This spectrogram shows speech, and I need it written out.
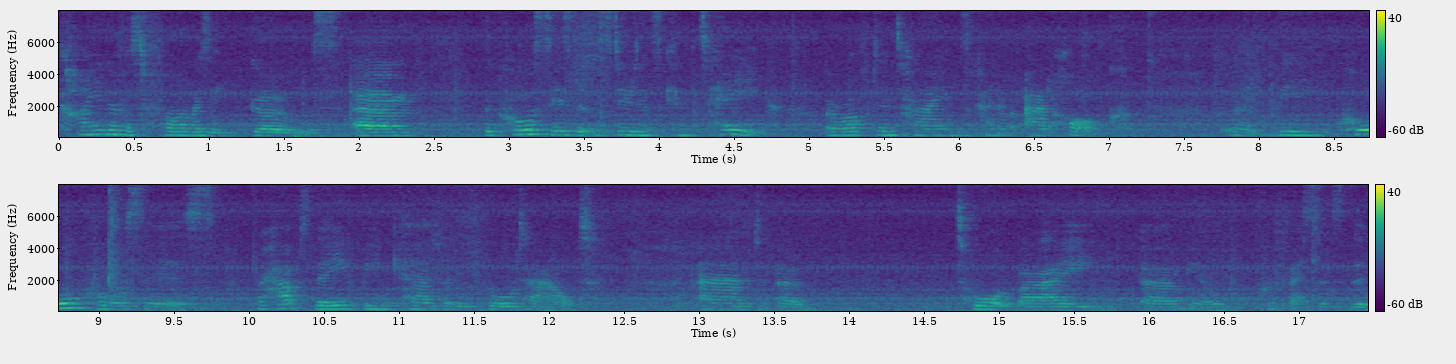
kind of as far as it goes. Um, the courses that the students can take are oftentimes kind of ad hoc. Like the core courses, perhaps they've been carefully thought out and um, taught by um, you know professors that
